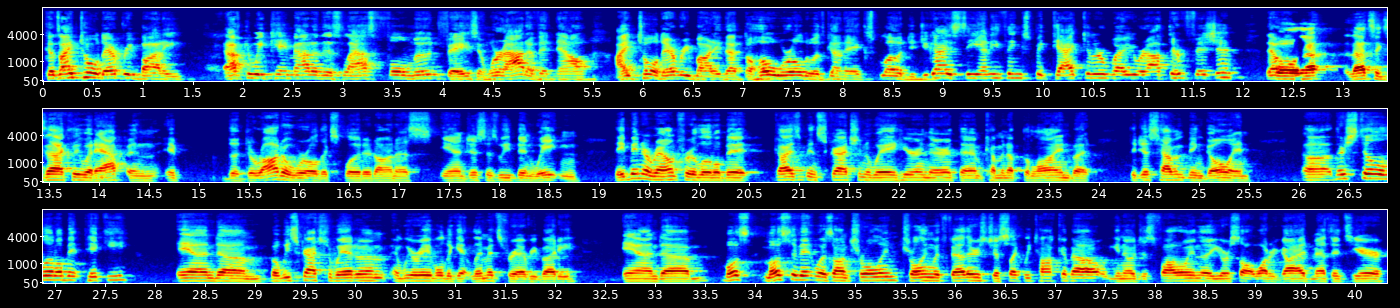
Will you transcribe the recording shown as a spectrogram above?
because I told everybody after we came out of this last full moon phase and we're out of it now, I told everybody that the whole world was going to explode. Did you guys see anything spectacular while you were out there fishing? That well, that, that's exactly what happened. It, the Dorado world exploded on us. And just as we've been waiting, they've been around for a little bit. Guys have been scratching away here and there at them coming up the line, but they just haven't been going. Uh, they're still a little bit picky and um, but we scratched away at them, and we were able to get limits for everybody. And um, most most of it was on trolling, trolling with feathers, just like we talk about. You know, just following the your saltwater guide methods here.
